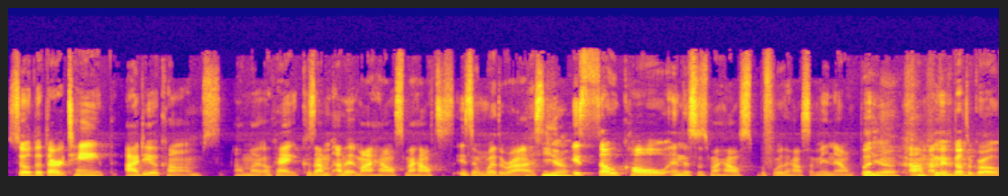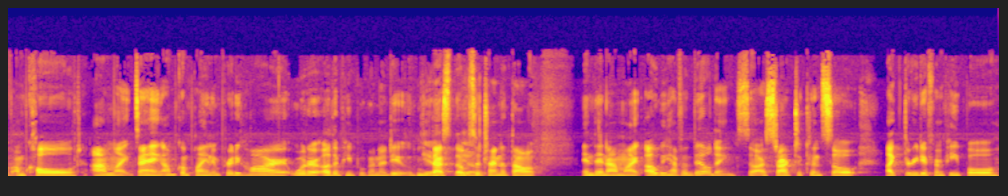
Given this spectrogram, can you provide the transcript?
So the 13th idea comes. I'm like, okay, because I'm, I'm at my house. My house isn't weatherized. Yeah. It's so cold. And this was my house before the house I'm in now. But Yeah. um, I'm in Bethel Grove. I'm cold. I'm like, dang, I'm complaining pretty hard. What are other people going to do? Yeah, That's That was yeah. the train of thought. And then I'm like, oh, we have a building. So I start to consult like three different people,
